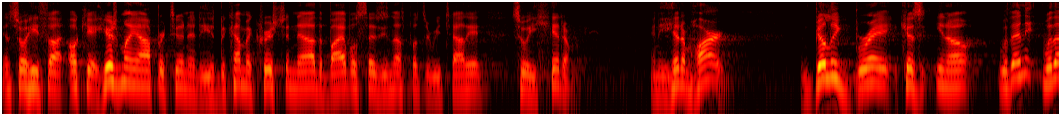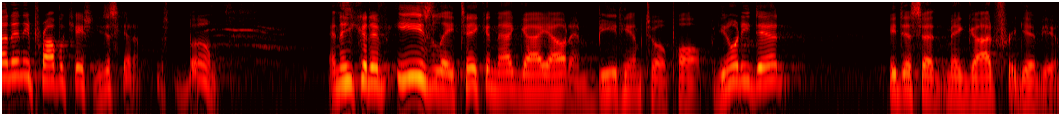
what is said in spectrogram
And so he thought, okay, here's my opportunity. He's become a Christian now. The Bible says he's not supposed to retaliate. So he hit him. And he hit him hard. And Billy Bray, because, you know, with any, without any provocation, you just hit him. Just boom. And he could have easily taken that guy out and beat him to a pulp. But you know what he did? He just said, May God forgive you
